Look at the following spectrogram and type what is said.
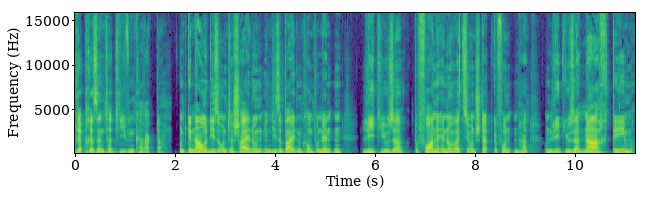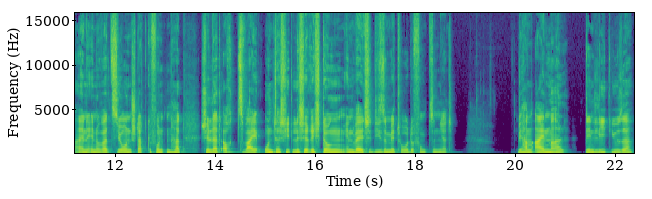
repräsentativen Charakter. Und genau diese Unterscheidung in diese beiden Komponenten, Lead-User bevor eine Innovation stattgefunden hat und Lead-User nachdem eine Innovation stattgefunden hat, schildert auch zwei unterschiedliche Richtungen, in welche diese Methode funktioniert. Wir haben einmal den Lead-User,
